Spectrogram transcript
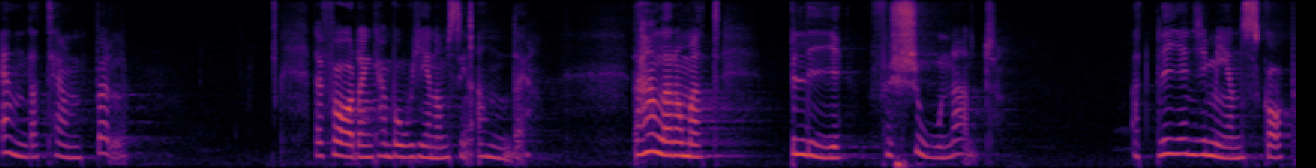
enda tempel där Fadern kan bo genom sin ande. Det handlar om att bli försonad. Att bli en gemenskap.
